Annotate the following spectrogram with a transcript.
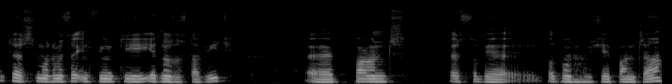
Chociaż możemy sobie Infinity jedno zostawić. E, Punch też sobie pozbądźmy się puncha.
